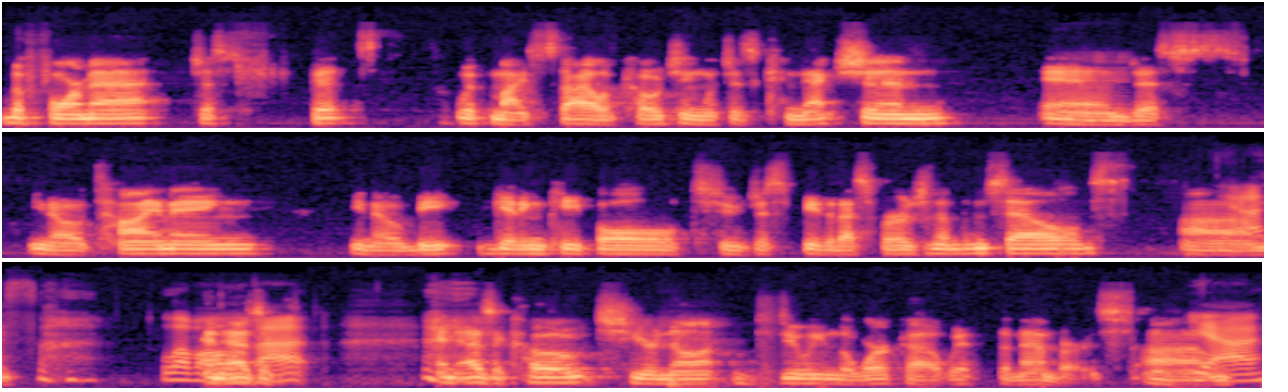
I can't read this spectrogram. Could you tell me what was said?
the format just fits with my style of coaching, which is connection and mm-hmm. just you know timing. You know, be getting people to just be the best version of themselves. Um, yes, love all of that. A, and as a coach, you're not doing the workout with the members. Um, yeah.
